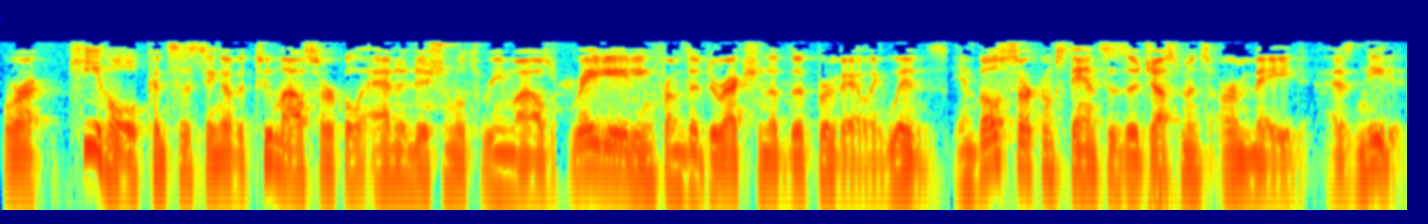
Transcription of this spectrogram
or a keyhole consisting of a 2 mile circle and additional 3 miles radiating from the direction of the prevailing winds. In both circumstances, adjustments are made as needed.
